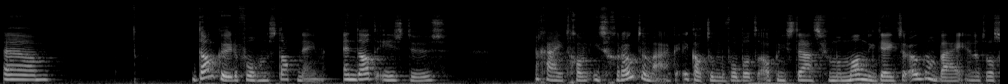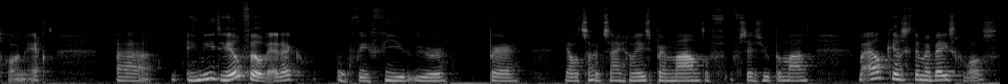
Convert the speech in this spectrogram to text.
ehm, dan kun je de volgende stap nemen. En dat is dus ga je het gewoon iets groter maken. Ik had toen bijvoorbeeld de administratie van mijn man, die deed er ook nog bij. En dat was gewoon echt uh, niet heel veel werk. Ongeveer vier uur per, ja wat zou het zijn geweest, per maand of, of zes uur per maand. Maar elke keer als ik ermee bezig was,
